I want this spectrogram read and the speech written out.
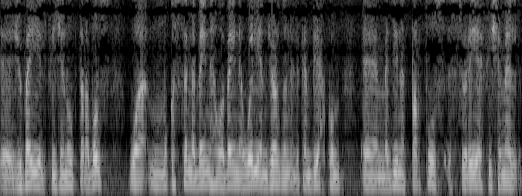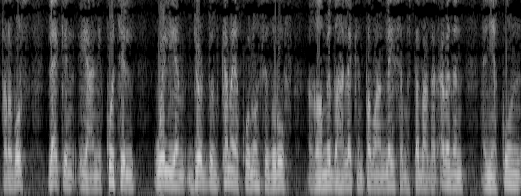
جبيل في جنوب طرابلس ومقسمة بينها وبين ويليام جوردن اللي كان بيحكم مدينة طرطوس السورية في شمال طرابلس. لكن يعني قتل ويليام جوردن كما يقولون في ظروف غامضة لكن طبعا ليس مستبعدا أبدا أن يكون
